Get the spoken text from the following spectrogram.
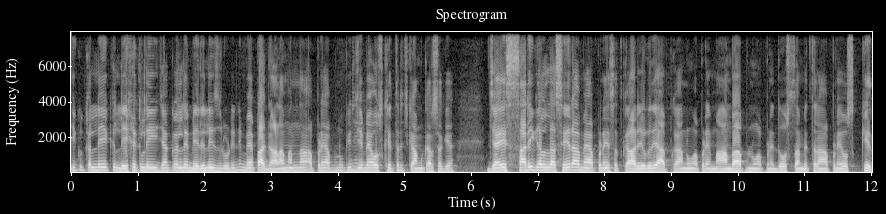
ਇਹ ਕੋਈ ਇਕੱਲੇ ਇੱਕ ਲੇਖਕ ਲਈ ਜਾਂ ਕੋਈ ਇਕੱਲੇ ਮੇਰੇ ਲਈ ਜ਼ਰੂਰੀ ਨਹੀਂ ਮੈਂ ਭਾਗਾਂ ਵਾਲਾ ਮੰਨਦਾ ਆਪਣੇ ਆਪ ਨੂੰ ਕਿ ਜੇ ਮੈਂ ਉਸ ਖੇਤਰ 'ਚ ਕੰਮ ਕਰ ਸਕਿਆ ਜਾਂ ਇਸ ਸਾਰੀ ਗੱਲ ਦਾ ਸਿਹਰਾ ਮੈਂ ਆਪਣੇ ਸਤਿਕਾਰਯੋਗ ਅਧਿਆਪਕਾਂ ਨੂੰ, ਆਪਣੇ ਮਾਂ-ਬਾਪ ਨੂੰ, ਆਪਣੇ ਦੋਸਤਾਂ, ਮਿੱਤਰਾਂ, ਆਪਣੇ ਉਸ ਘੇ-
